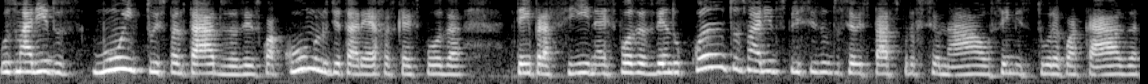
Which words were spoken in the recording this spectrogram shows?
Os maridos muito espantados às vezes com o acúmulo de tarefas que a esposa tem para si, né? Esposas vendo quantos maridos precisam do seu espaço profissional, sem mistura com a casa.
